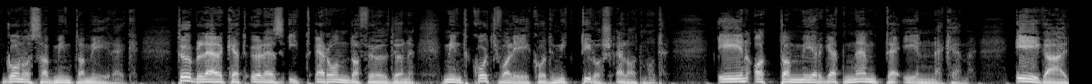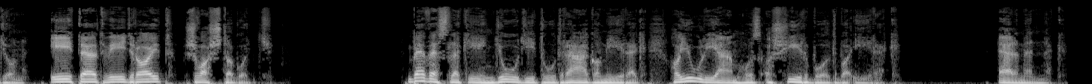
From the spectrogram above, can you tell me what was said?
gonoszabb, mint a méreg. Több lelket ölez itt, e ronda földön, mint kotyvalékod, mit tilos eladnod. Én adtam mérget, nem te én nekem. Ég áldjon, ételt végy rajt, s vastagodj. Beveszlek én gyógyító drága méreg, ha Júliámhoz a sírboltba érek. Elmennek.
